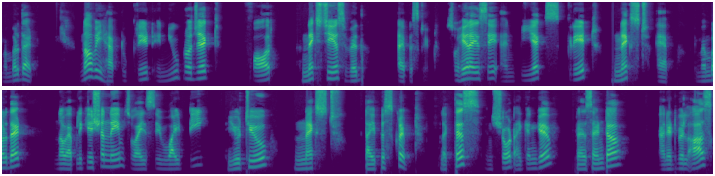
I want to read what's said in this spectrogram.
Remember that. Now we have to create a new project for Next.js with TypeScript. So here I say npx create next app. Remember that. Now application name. So I say yt YouTube next TypeScript like this in short I can give press enter and it will ask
